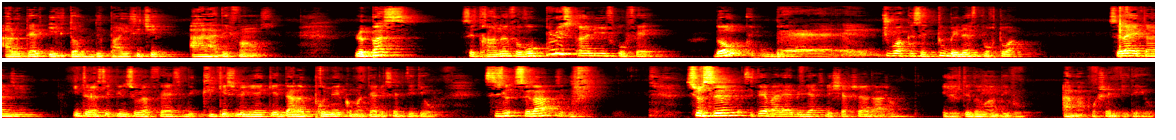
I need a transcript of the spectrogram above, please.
à l'hôtel Hilton de Paris situé à La Défense. Le pass, c'est 39 euros plus un livre offert. Donc, ben, tu vois que c'est tout bénéf pour toi. Cela étant dit, il ne te reste qu'une seule affaire, c'est de cliquer sur le lien qui est dans le premier commentaire de cette vidéo. Cela, sur ce, c'était Valère Bélias, le chercheur d'argent. Et je te donne rendez-vous à ma prochaine vidéo.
